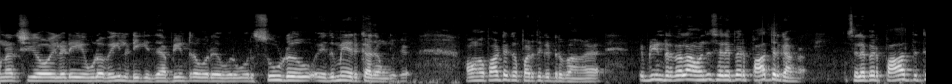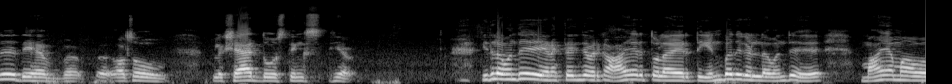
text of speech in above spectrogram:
உணர்ச்சியோ இல்லாட்டி இவ்வளோ வெயில் அடிக்குது அப்படின்ற ஒரு ஒரு ஒரு சூடு எதுவுமே இருக்காது அவங்களுக்கு. அவங்க பாட்டுக்கு படுத்துக்கிட்டு இருப்பாங்க. இப்படின்றதெல்லாம் வந்து சில பேர் பார்த்துருக்காங்க. சில பேர் பார்த்துட்டு they have also like share those things here இதில் வந்து எனக்கு தெரிஞ்ச வரைக்கும் ஆயிரத்தி தொள்ளாயிரத்தி எண்பதுகளில் வந்து மாயாமாவை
